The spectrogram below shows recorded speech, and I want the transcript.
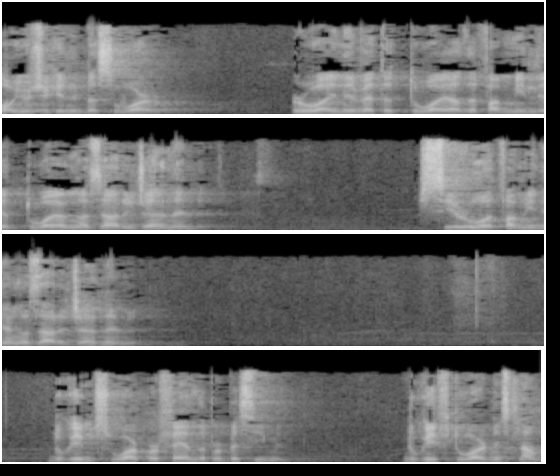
o ju që keni besuar Ruajni vetet tuaja dhe familjet tuaja nga zjarri i xhehenemit. Si ruhet familja nga zjarri i xhehenemit? Duke i mësuar për fenë dhe për besimin, duke i ftuar në Islam.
